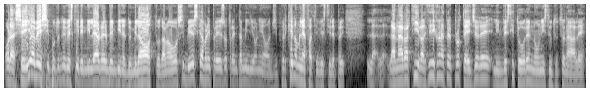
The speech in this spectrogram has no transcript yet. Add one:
Ora, se io avessi potuto investire 1000 euro in Airbnb nel 2008 da Novosibirsk avrei preso 30 milioni oggi. Perché non me li ha fatti investire? La, la, la, narrativa che ti dicono è per proteggere l'investitore non istituzionale,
